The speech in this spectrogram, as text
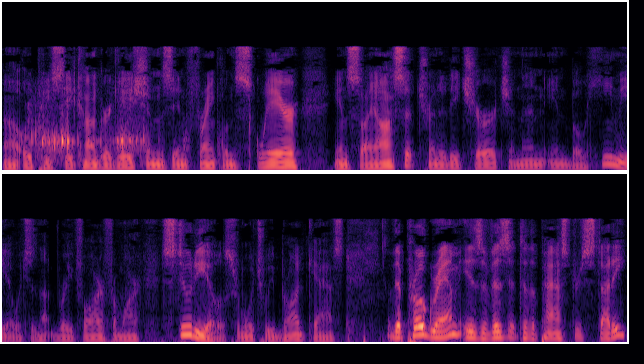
uh, OPC congregations in Franklin Square, in Syosset, Trinity Church, and then in Bohemia, which is not very far from our studios from which we broadcast. The program is a visit to the pastor's study,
